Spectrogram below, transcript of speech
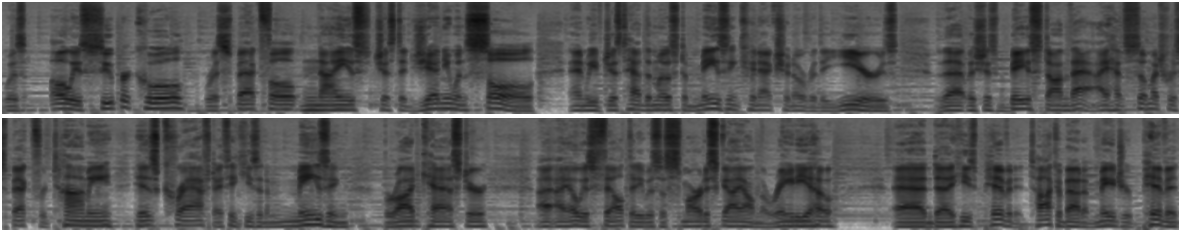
was always super cool, respectful, nice, just a genuine soul. And we've just had the most amazing connection over the years that was just based on that. I have so much respect for Tommy, his craft. I think he's an amazing broadcaster. I, I always felt that he was the smartest guy on the radio and uh, he's pivoted. Talk about a major pivot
